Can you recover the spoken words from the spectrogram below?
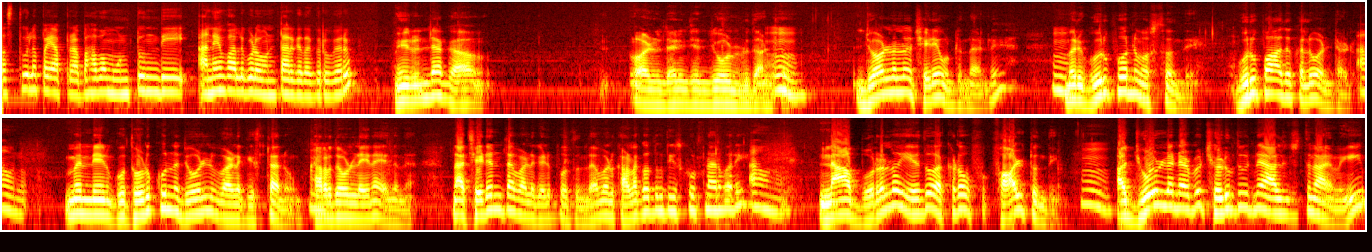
వస్తువులపై ఆ ప్రభావం ఉంటుంది అనే వాళ్ళు కూడా ఉంటారు కదా గురుగారు? మీరు ఇందాక వాళ్ళు ధరించిన జోళ్ళు దాంట్లో. జోళ్ళలో చెడే ఉంటుందండి. మరి గురు పౌర్ణమి వస్తుంది. గురుపాదుకలు అంటాడు. అవును. మరి నేను తొడుక్కున్న జోళ్ళు వాళ్ళకి ఇస్తాను. కర్రజోళ్ళైనా ఏదైనా. నా చెడంతా వాళ్ళకి వెళ్ళిపోతుందా? వాళ్ళు కళ్ళకొద్దుకు తీసుకుంటున్నారు మరి? నా బుర్రలో ఏదో ఎక్కడో ఫాల్ట్ ఉంది. ఆ జోళ్ళు అనేప్పుడు చెడుతూనే ఆలోచిస్తున్నాను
